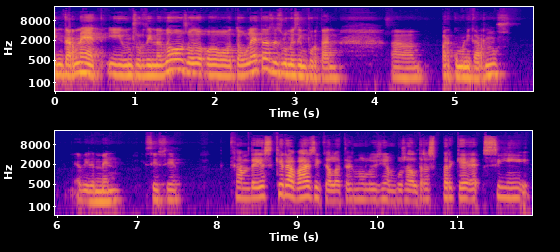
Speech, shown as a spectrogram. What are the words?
internet i uns ordinadors o, o tauletes és el més important uh, per comunicar-nos, evidentment. Sí, sí. Que em deies que era bàsica la tecnologia amb vosaltres, perquè si...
